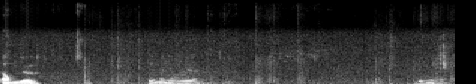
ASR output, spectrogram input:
đông dữ. Thế mà nhiều người ăn đúng rồi.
